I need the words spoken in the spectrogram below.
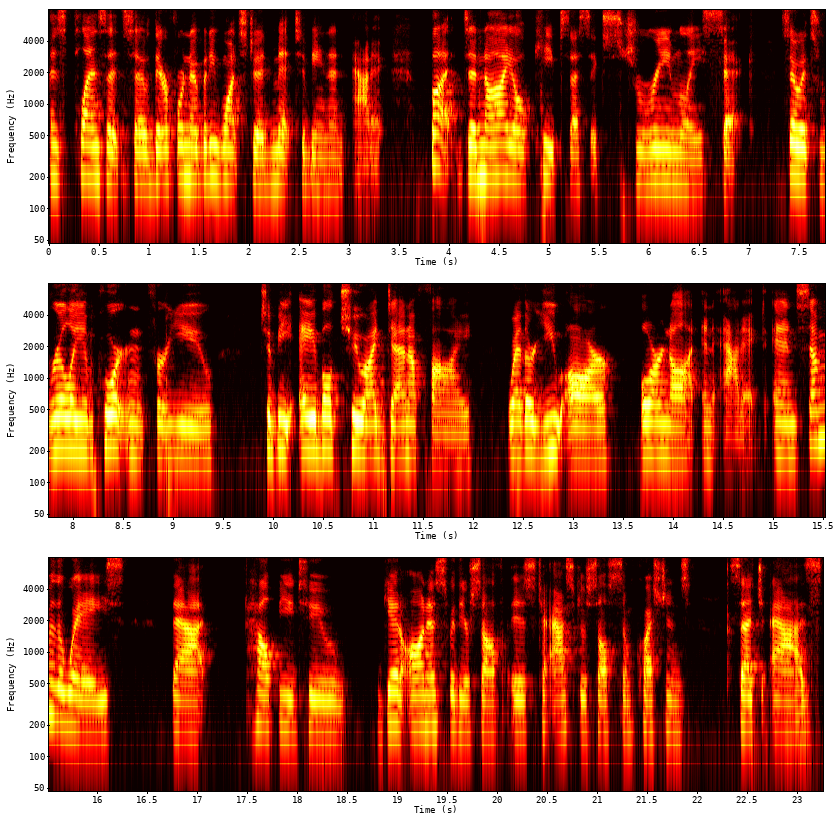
is pleasant. So therefore, nobody wants to admit to being an addict. But denial keeps us extremely sick. So it's really important for you to be able to identify whether you are or not an addict. And some of the ways that help you to get honest with yourself is to ask yourself some questions such as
